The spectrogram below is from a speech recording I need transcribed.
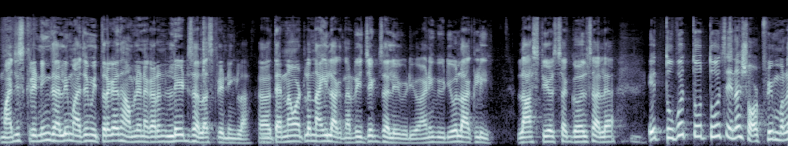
माझी स्क्रीनिंग झाली माझे मित्र काही थांबले ना कारण लेट झाला स्क्रीनिंगला त्यांना वाटलं नाही लागणार रिजेक्ट झाली व्हिडिओ आणि व्हिडिओ लागली. लास्ट इयरच्या गर्ल्स आल्या. ए तो तो तोच आहे ना शॉर्ट फिल्म मला.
